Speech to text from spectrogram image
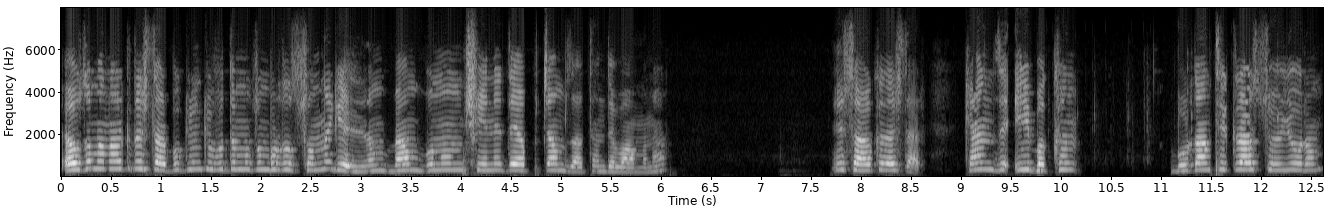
E o zaman arkadaşlar bugünkü videomuzun burada sonuna gelelim. Ben bunun şeyini de yapacağım zaten devamını. Neyse arkadaşlar kendinize iyi bakın. Buradan tekrar söylüyorum.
